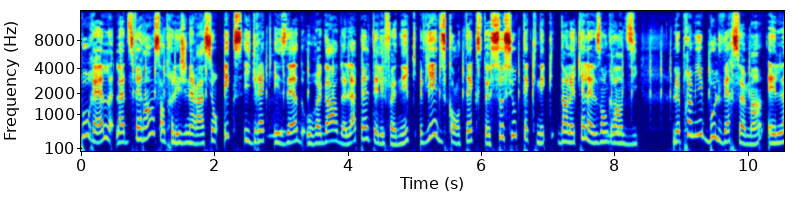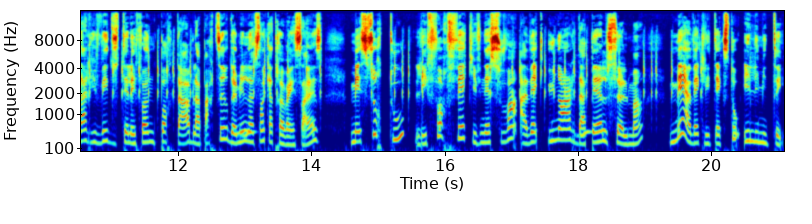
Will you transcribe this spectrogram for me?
Pour elle, la différence entre les générations X, Y et Z au regard de l'appel téléphonique vient du contexte socio-technique dans lequel elles ont grandi. Le premier bouleversement est l'arrivée du téléphone portable à partir de 1996, mais surtout les forfaits qui venaient souvent avec une heure d'appel seulement, mais avec les textos illimités.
